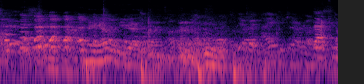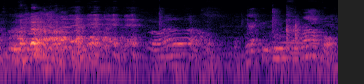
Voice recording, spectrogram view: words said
Hang out with you guys time. That concludes. That concludes the raffle.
